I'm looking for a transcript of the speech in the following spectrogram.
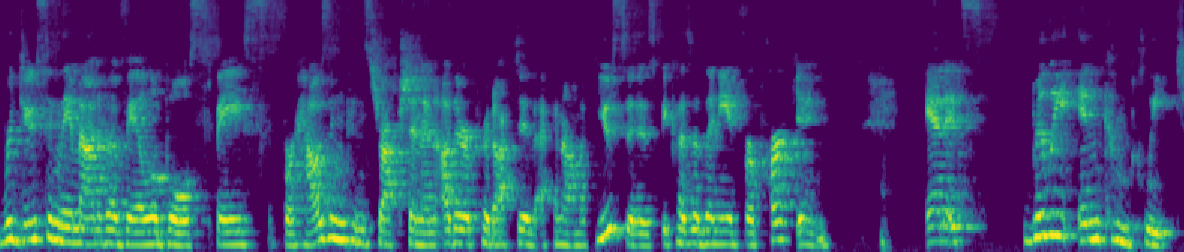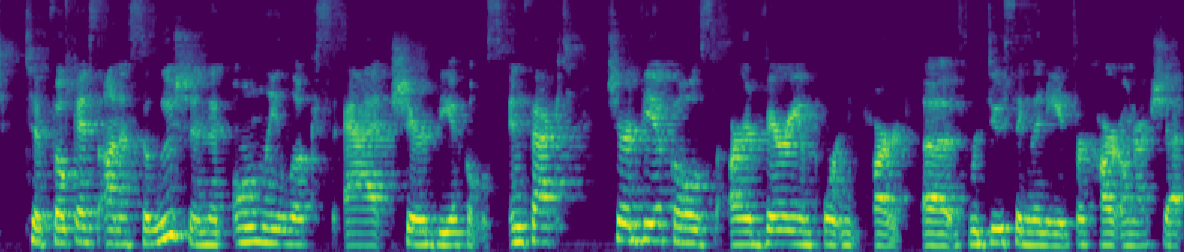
reducing the amount of available space for housing construction and other productive economic uses because of the need for parking. And it's really incomplete to focus on a solution that only looks at shared vehicles. In fact, shared vehicles are a very important part of reducing the need for car ownership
